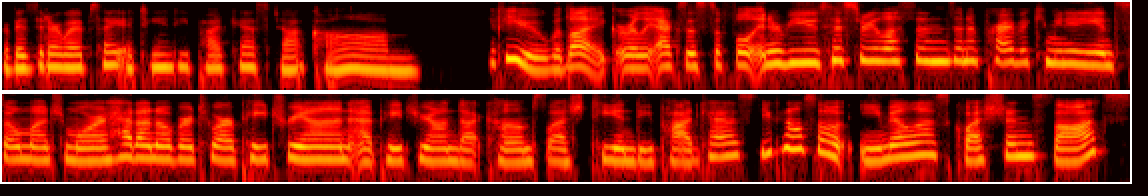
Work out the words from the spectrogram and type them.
or visit our website at tndpodcast.com. If you would like early access to full interviews, history lessons, and a private community and so much more, head on over to our Patreon at patreon.com slash TND podcast. You can also email us questions, thoughts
